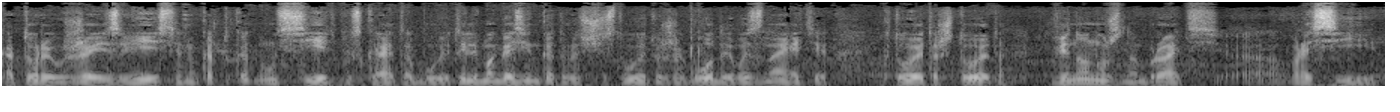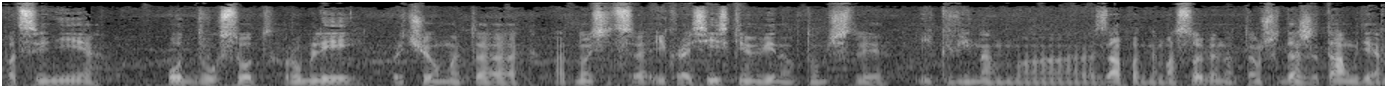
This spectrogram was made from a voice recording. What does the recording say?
который уже известен, ну, ну, сеть пускай это будет, или магазин, который существует уже годы, вы знаете, кто это, что это. Вино нужно брать э, в России по цене, от 200 рублей. Причем это относится и к российским винам в том числе, и к винам э, западным особенно, потому что даже там, где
